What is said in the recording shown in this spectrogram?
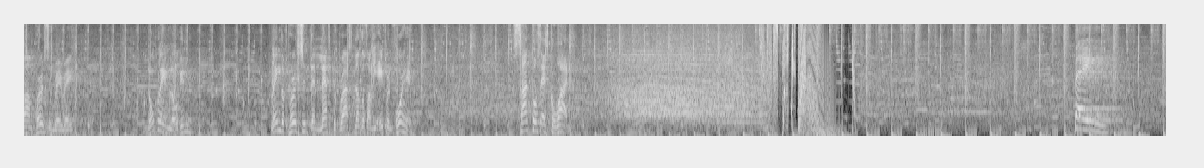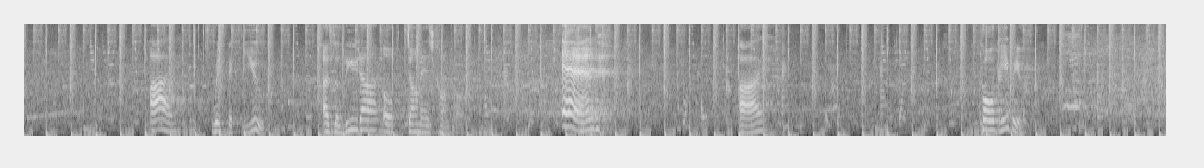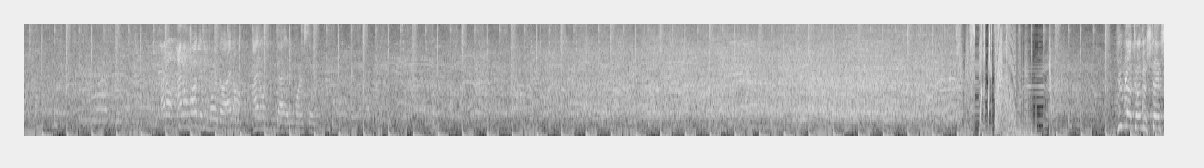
wrong person, Ray Ray. Don't blame Logan. Blame the person that left the brass knuckles on the apron for him. Santos Escobar. Bayley. I respect you as the leader of damage control. And I forgive you.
